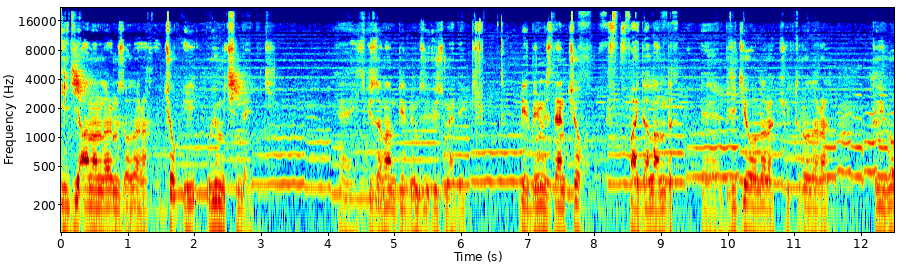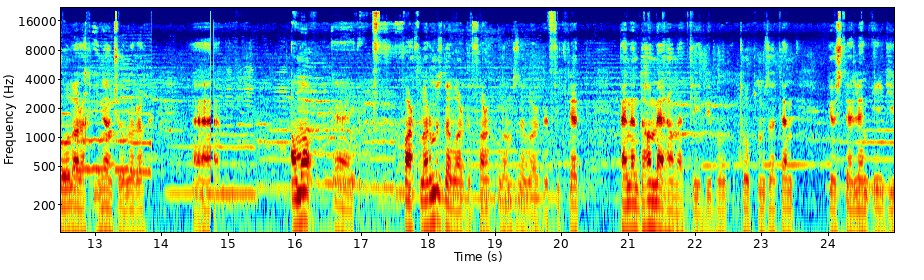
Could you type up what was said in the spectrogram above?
ilgi alanlarımız olarak çok iyi uyum içindeydik. Hiçbir zaman birbirimizi üzmedik. Birbirimizden çok faydalandık. Bilgi olarak, kültür olarak, duygu olarak, inanç olarak. Ama farklarımız da vardı, farklarımız da vardı. Fikret benden daha merhametliydi. Bu toplum zaten gösterilen ilgi,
